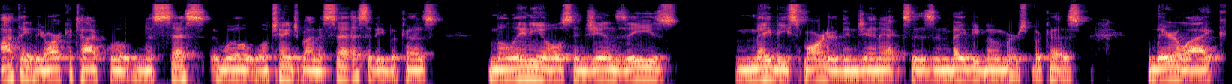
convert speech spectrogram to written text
I think the archetype will necess will will change by necessity because millennials and Gen Zs may be smarter than Gen X's and baby boomers because they're like,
